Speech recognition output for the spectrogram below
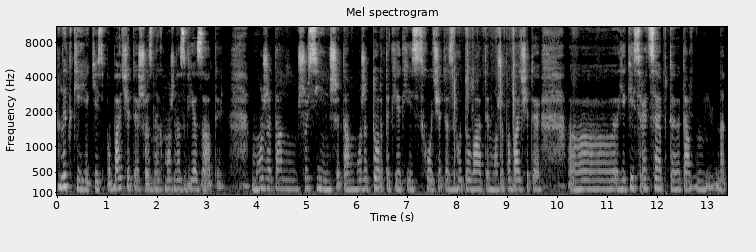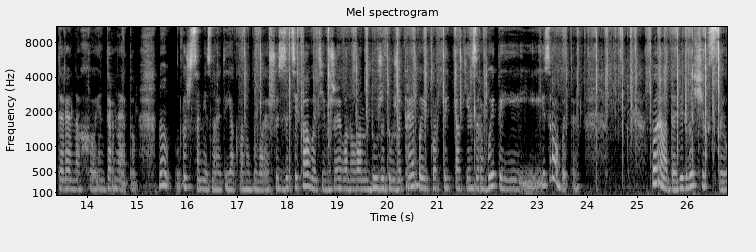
нитки якісь побачите, що з них можна зв'язати. Може там щось інше, там, може тортик якийсь хочете зготувати, може побачите е, якийсь рецепт е, там на теренах інтернету. Ну, ви ж самі знаєте, як воно буває. Щось зацікавить, і вже воно вам дуже-дуже треба, і кортить так і зробити, і, і, і зробите. Порада від вищих сил.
